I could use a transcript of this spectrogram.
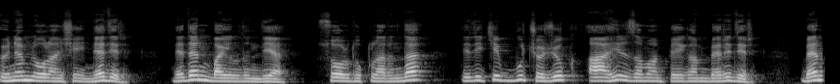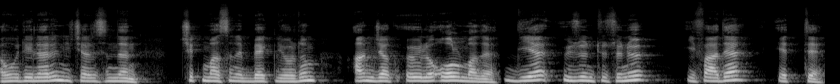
önemli olan şey nedir? Neden bayıldın diye sorduklarında dedi ki bu çocuk ahir zaman peygamberidir. Ben Yahudilerin içerisinden çıkmasını bekliyordum ancak öyle olmadı diye üzüntüsünü ifade etti.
